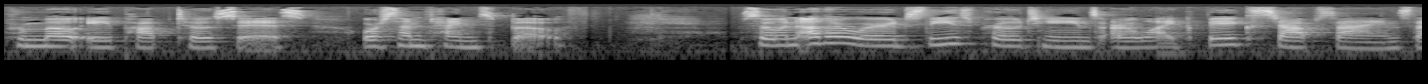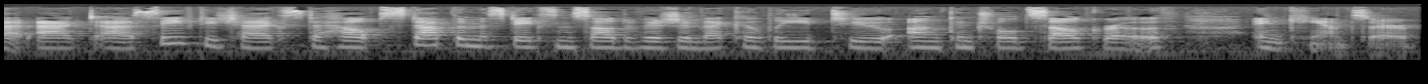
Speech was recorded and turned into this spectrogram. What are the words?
promote apoptosis, or sometimes both. So, in other words, these proteins are like big stop signs that act as safety checks to help stop the mistakes in cell division that could lead to uncontrolled cell growth and cancer.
